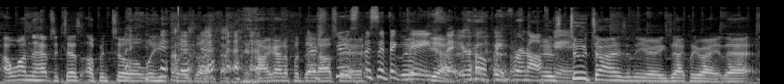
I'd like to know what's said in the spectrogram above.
I want him to have success up until when he plays us. I got to put that out there. There's two specific dates that you're hoping for an off There's game. two times in the year, exactly right, that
